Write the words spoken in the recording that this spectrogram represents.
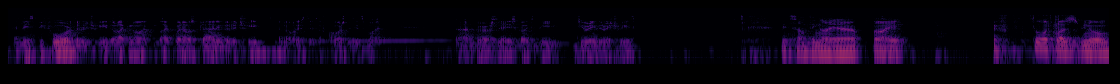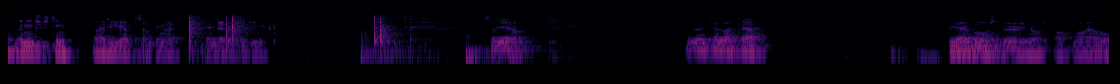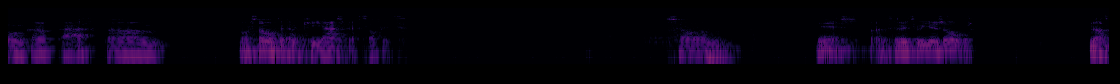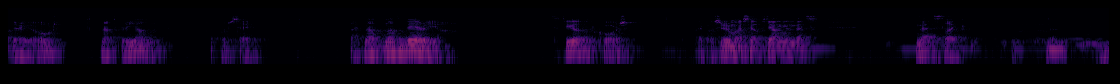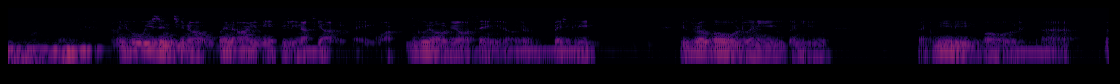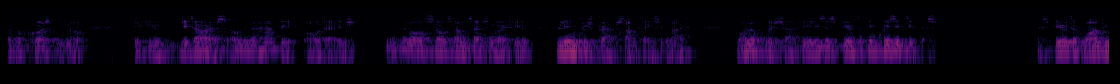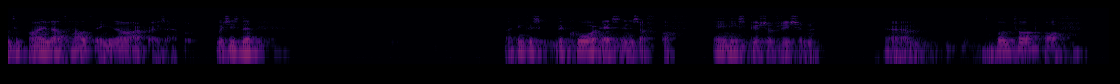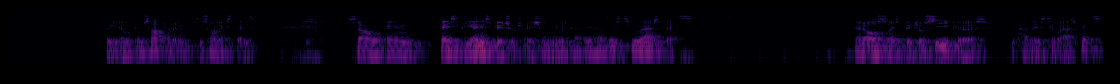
at least before the retreat, or like know, like when I was planning the retreat, I noticed that of course that it's my uh, birthday is going to be during the retreat. It's something I uh, I thought was you know an interesting idea, something I endeavored to do. So yeah, I'm going to tell like a bare bones version of, of my own kind of path, um, or some of the kind of key aspects of it. So, um, yes, I'm 32 years old. Not very old, not very young, I would say. Like, not, not very young. Still, of course, I consider myself young, and that's that's like I mean, who isn't, you know, when are you really not young anymore? Good old, you know, thing, you know, you're basically, you grow old when you, when you, like really old. Uh, of course, you know, if you desire so in a happy old age, but then also sometimes, you know, if you relinquish perhaps some things in life, one of which I feel is a spirit of inquisitiveness a spirit of wanting to find out how things are, for example, which is the I think this the core essence of, of any spiritual tradition um, on top of freedom from suffering to some extent. So in basically any spiritual tradition you would have you have these two aspects. And also spiritual seekers you have these two aspects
